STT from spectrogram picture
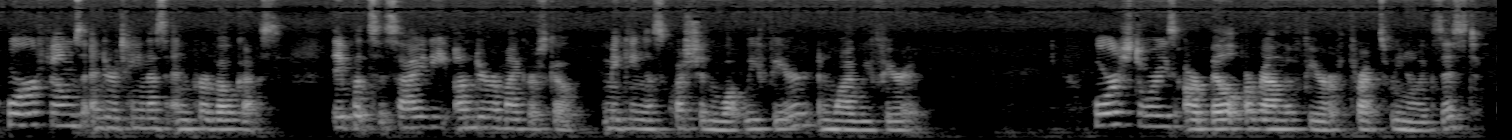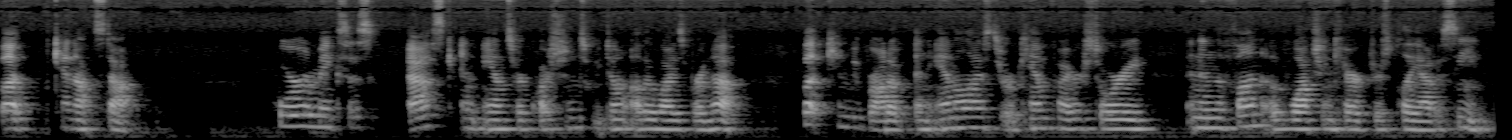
Horror films entertain us and provoke us. They put society under a microscope, making us question what we fear and why we fear it. Horror stories are built around the fear of threats we know exist but cannot stop. Horror makes us ask and answer questions we don't otherwise bring up, but can be brought up and analyzed through a campfire story and in the fun of watching characters play out a scene.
